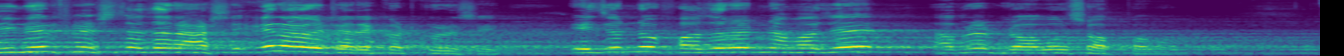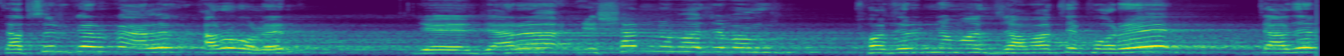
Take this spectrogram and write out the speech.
দিনের ফেরেস্তা যারা আসে, এরাও এটা রেকর্ড করেছে। এই জন্য ফজরের নামাজে আমরা ডবল সব পাবো। তাফসির কাকা আরও বলেন যে, যারা এশার নামাজ এবং ফজরের নামাজ জামাতে পড়ে, তাদের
